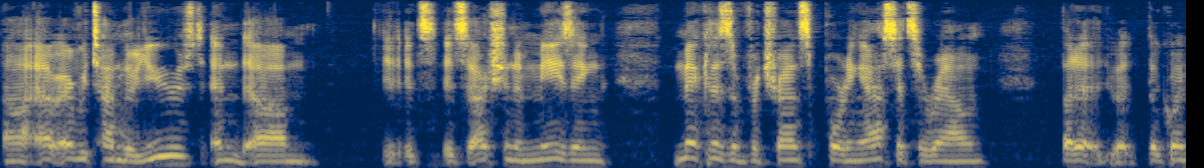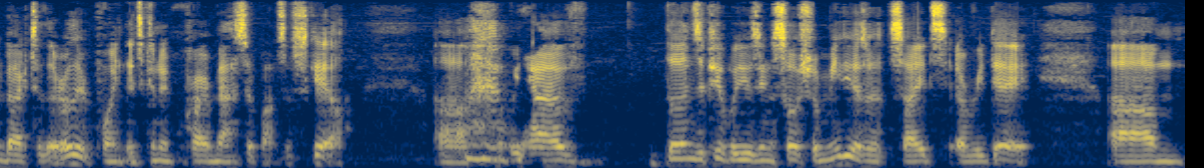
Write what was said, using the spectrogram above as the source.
uh, every time they're used, and um, it's it's actually an amazing mechanism for transporting assets around but, uh, but going back to the earlier point, it's going to require massive amounts of scale. Uh, mm-hmm. We have billions of people using social media sites every day. Um,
